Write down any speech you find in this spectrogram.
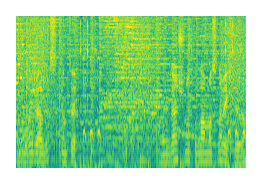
Şimdi bu birazcık sıkıntı. O yüzden şunu kullanmasını bekliyorum.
